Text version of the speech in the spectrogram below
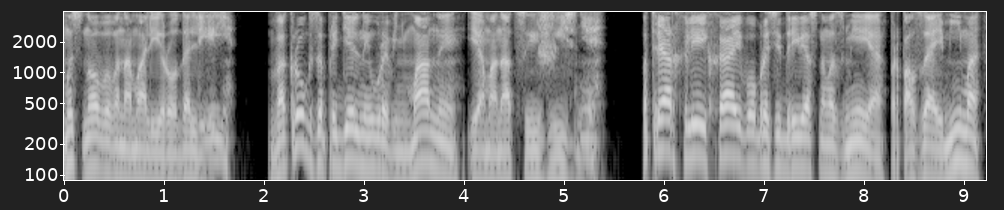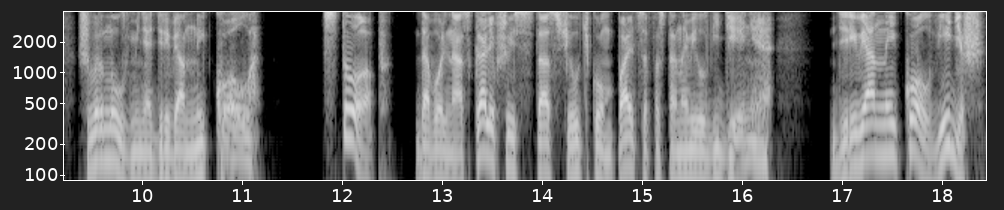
мы снова в аномалии рода Лей. Вокруг запредельный уровень маны и аманации жизни. Патриарх Лей Хай в образе древесного змея, проползая мимо, швырнул в меня деревянный кол. «Стоп!» — довольно оскалившись, Стас щелчком пальцев остановил видение. «Деревянный кол, видишь?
